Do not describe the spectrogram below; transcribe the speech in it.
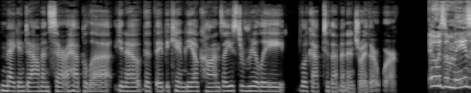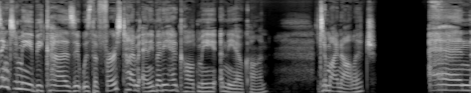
Meghan Daum and Sarah Hepola, you know, that they became neocons. I used to really look up to them and enjoy their work. It was amazing to me because it was the first time anybody had called me a neocon, to my knowledge. And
